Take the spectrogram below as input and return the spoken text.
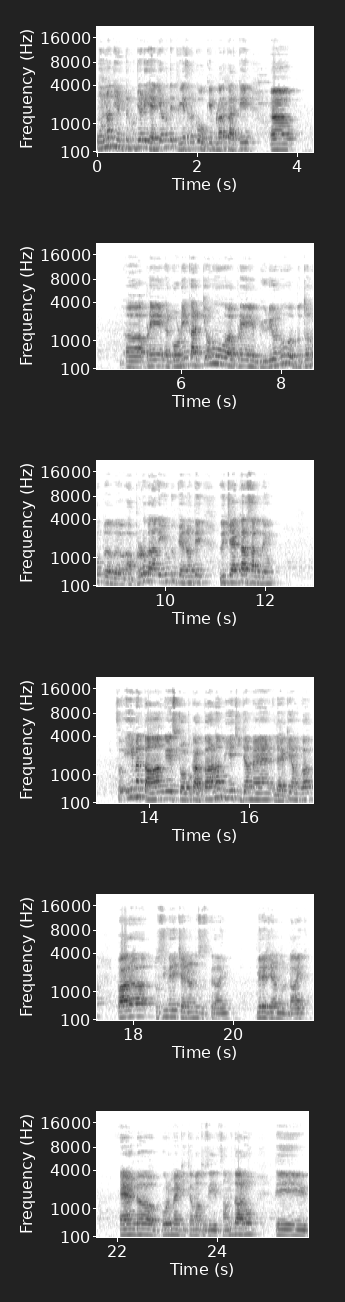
ਉਹਨਾਂ ਦੀ ਇੰਟਰਵਿਊ ਜਿਹੜੀ ਹੈਗੀ ਉਹਨਾਂ ਦੇ ਫੇਸ ਲੁਕੋ ਕੇ ਬਲਰ ਕਰਕੇ ਆਪਣੇ ਰਿਕਾਰਡਿੰਗ ਕਰਕੇ ਉਹਨੂੰ, ਆਪਣੇ ਵੀਡੀਓ ਨੂੰ, ਤੁਹਾਨੂੰ ਅਪਲੋਡ ਕਰਾਂਗੇ YouTube ਚੈਨਲ ਤੇ, ਤੁਸੀਂ ਚੈੱਕ ਕਰ ਸਕਦੇ ਹੋ। ਸੋ ਇਹ ਮੈਂ ਤਾਂ ਕਿ ਸਟਾਪ ਕਰਤਾ ਹਨਾ, ਵੀ ਇਹ ਚੀਜ਼ਾਂ ਮੈਂ ਲੈ ਕੇ ਆਉਂਗਾ ਪਰ ਤੁਸੀਂ ਮੇਰੇ ਚੈਨਲ ਨੂੰ ਸਬਸਕ੍ਰਾਈਬ ਮੇਰੇ ਚੈਨਲ ਨੂੰ ਲਾਈਕ ਐਂਡ uh, ਹੋਰ ਮੈਂ ਕੀ ਕਹਾਂ, ਤੁਸੀਂ ਸਮਝਦਾਰ ਹੋ ਤੇ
